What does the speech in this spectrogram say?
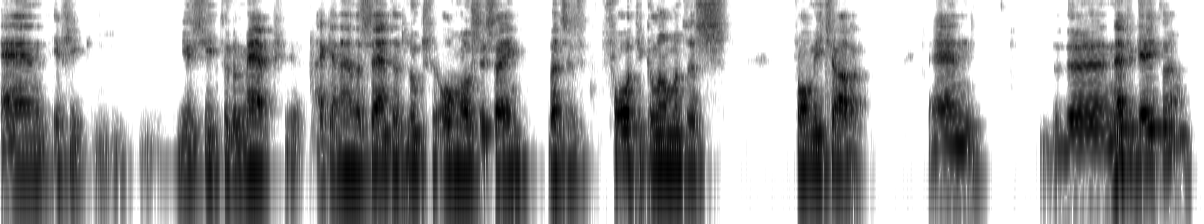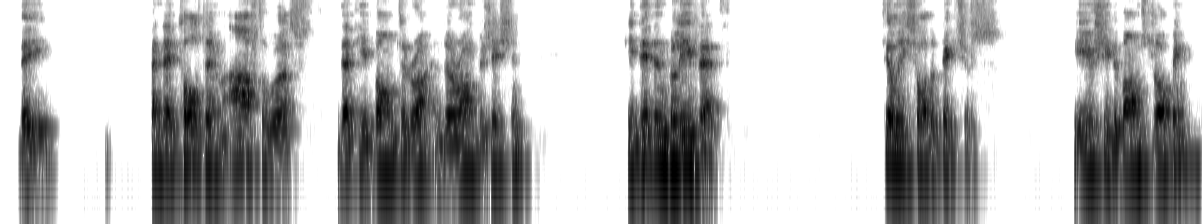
and if you you see to the map, I can understand it looks almost the same, but it's 40 kilometers from each other. And the navigator, they when they told him afterwards that he bombed the wrong, the wrong position, he didn't believe that till he saw the pictures. Here you see the bombs dropping.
